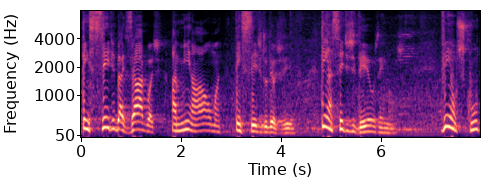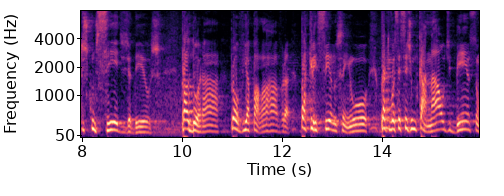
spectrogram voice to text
tem sede das águas, a minha alma tem sede do Deus vivo. Tenha sede de Deus, irmãos. Venha aos cultos com sede de Deus para adorar, para ouvir a palavra, para crescer no Senhor, para que você seja um canal de bênção.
